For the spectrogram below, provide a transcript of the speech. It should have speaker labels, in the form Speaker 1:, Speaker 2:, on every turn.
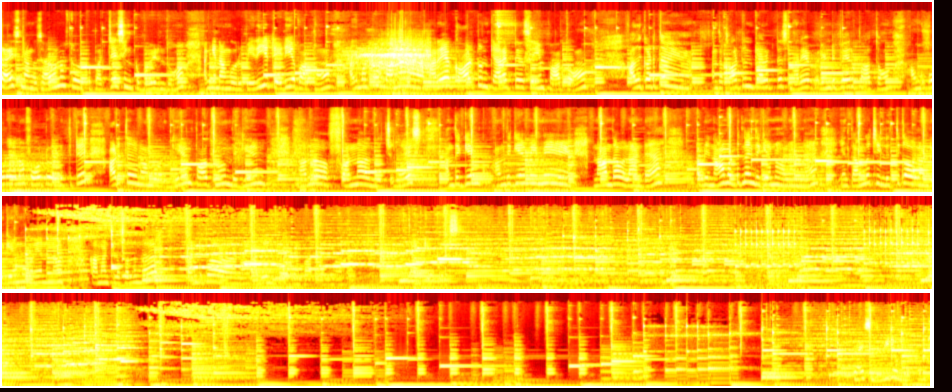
Speaker 1: Guys நாங்கள் சரவணா ஸ்டோருக்கு பர்ச்சேசிங்க்கு போயிருந்தோம். அங்கே நாங்கள் ஒரு பெரிய டெடியை பார்த்தோம். அது மட்டும் இல்லாமல் நிறைய கார்ட்டூன் கேரக்டர்ஸையும் பார்த்தோம். அதுக்கடுத்து அந்த கார்ட்டூன் கேரக்டர்ஸ் நிறைய ரெண்டு பேர் பார்த்தோம். அவங்க கூட எல்லாம் ஃபோட்டோ எடுத்துகிட்டு அடுத்து நாங்கள் ஒரு கேம் பார்த்தோம். இந்த கேம் நல்லா ஃபன்னாக இருந்துச்சு கைஸ் அந்த கேம் அந்த கேமையுமே நான் தான் விளாண்டேன் அப்படி நான் மட்டும்தான் இந்த கேமை விளாண்டேன் என் தங்கச்சி லித்துக்கா விளாண்ட கேமும் வேணும்னா கமெண்ட்டில் சொல்லுங்கள் கண்டிப்பாக நான் அதையும் போடுறேன் பார்த்துக்கோங்க. தேங்க்யூ ப்ளீஸ் இந்த வீடியோ உங்களுக்கு பிடிச்சி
